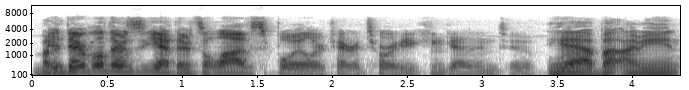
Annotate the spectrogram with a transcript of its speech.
but it- there, well, there's yeah, there's a lot of spoiler territory you can get into yeah, but I mean,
